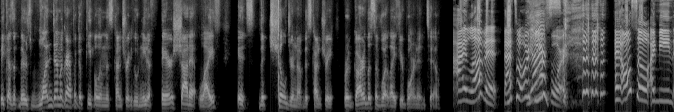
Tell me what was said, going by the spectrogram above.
Because if there's one demographic of people in this country who need a fair shot at life, it's the children of this country, regardless of what life you're born into. I love it. That's what we're Yes. here for. and also, I mean,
